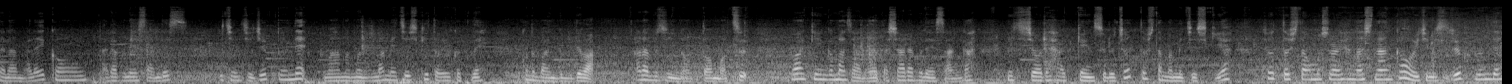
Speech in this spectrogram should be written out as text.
サラムアレイコンアラブ姉さんです。1日10分でワーママの豆知識ということでこの番組ではアラブ人の夫を持つワーキングマザーの私アラブ姉さんが日常で発見するちょっとした豆知識やちょっとした面白い話なんかを1日10分で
